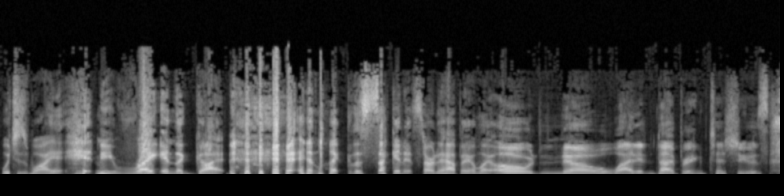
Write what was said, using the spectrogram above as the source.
which is why it hit me right in the gut. and like the second it started happening, I'm like, oh no, why didn't I bring tissues?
